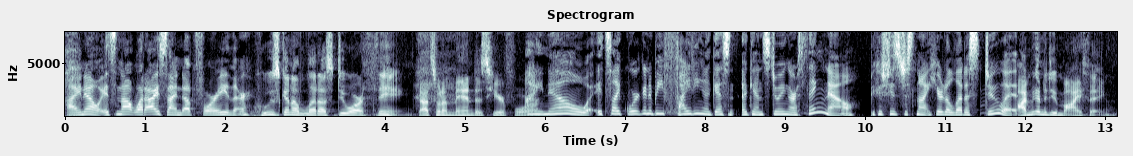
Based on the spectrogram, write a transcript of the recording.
I know. It's not what I signed up for either. Who's going to let us do our thing? That's what Amanda's here for. I know. It's like we're going to be fighting against against doing our thing now because she's just not here to let us do it. I'm going to do my thing,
